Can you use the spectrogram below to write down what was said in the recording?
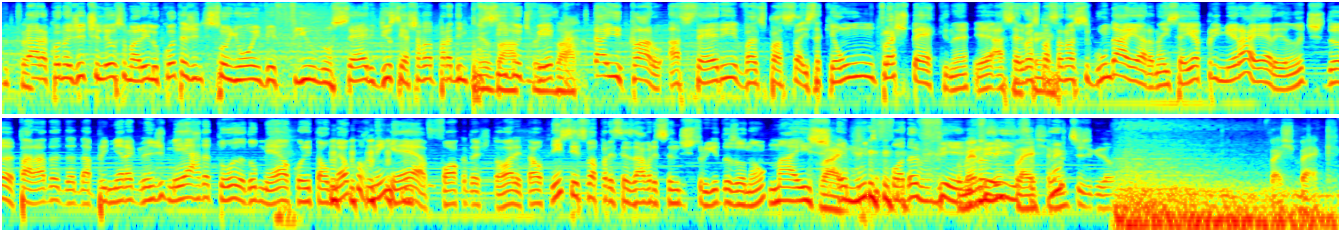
Puta. Cara, quando a gente leu o Silmarillion, quanto a gente sonhou em ver filme ou série disso e achava a parada impossível exato, de ver, exato. cara. Tá aí, claro, a série vai se passar. Isso aqui é um flashback, né? É, a série Sim. vai se passar na segunda era, né? Isso aí é a primeira era era, é antes da parada da, da, primeira grande merda toda, do Melkor e tal. O Melkor nem é a foca da história e tal. Nem sei se vai aparecer as árvores sendo destruídas ou não, mas vai. é muito foda ver. Pelo menos ver em isso. flash, né? Flashback.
